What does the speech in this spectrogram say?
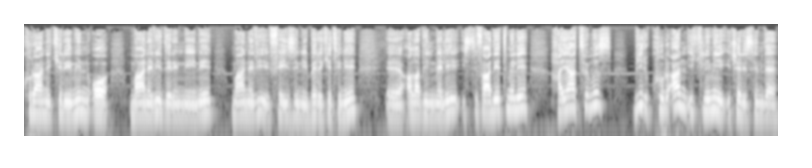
Kur'an-ı Kerim'in o manevi derinliğini, manevi feyzini, bereketini e, alabilmeli, istifade etmeli. Hayatımız bir Kur'an iklimi içerisinde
